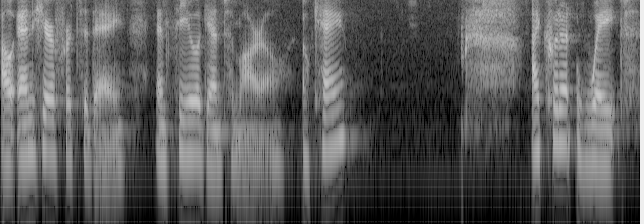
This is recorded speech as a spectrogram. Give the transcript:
I'll end here for today and see you again tomorrow, okay? I couldn't wait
